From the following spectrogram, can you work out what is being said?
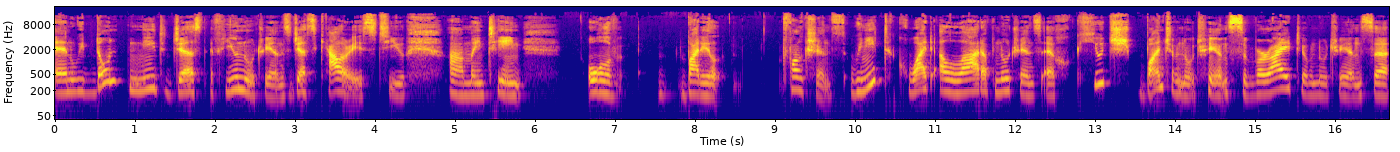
and we don't need just a few nutrients just calories to uh, maintain all of body functions. We need quite a lot of nutrients, a huge bunch of nutrients, a variety of nutrients. Uh,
